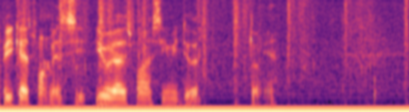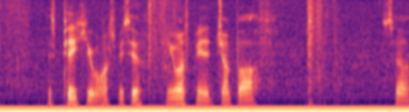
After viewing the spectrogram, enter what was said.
But you guys want me to see you guys want to see me do it, don't you? This pig here wants me to. He wants me to jump off. So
